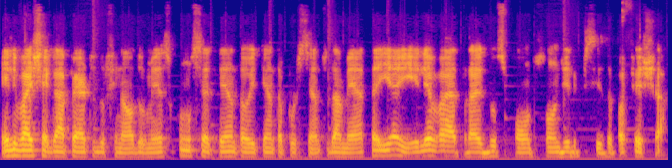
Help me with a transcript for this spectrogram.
ele vai chegar perto do final do mês com 70%, 80% da meta e aí ele vai atrás dos pontos onde ele precisa para fechar.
